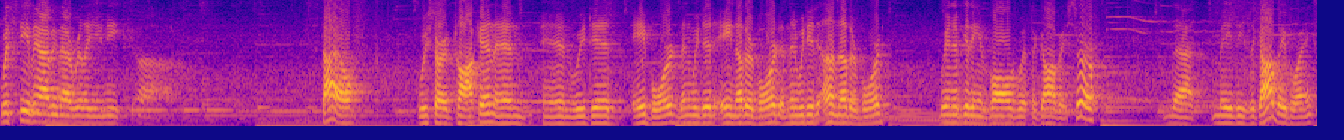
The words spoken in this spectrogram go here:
With Steve having that really unique uh, style, we started talking and and we did a board, then we did another board, and then we did another board. We ended up getting involved with Agave Surf that made these agave blanks,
